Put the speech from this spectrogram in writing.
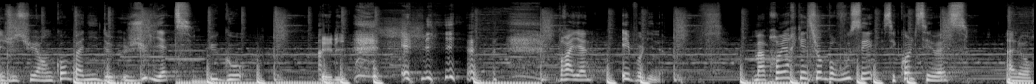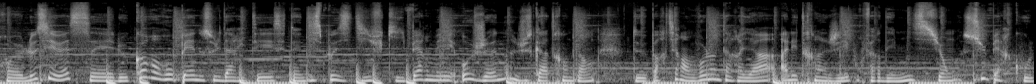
et je suis en compagnie de Juliette, Hugo, Ellie. Ellie, Brian et Pauline. Ma première question pour vous, c'est c'est quoi le CES Alors, euh, le CES, c'est le Corps européen de solidarité. C'est un dispositif qui permet aux jeunes jusqu'à 30 ans de partir en volontariat à l'étranger pour faire des missions super cool.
